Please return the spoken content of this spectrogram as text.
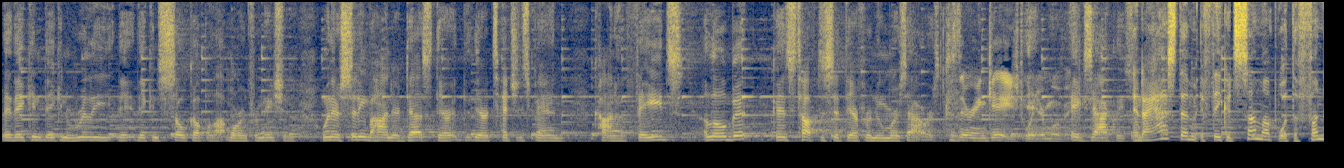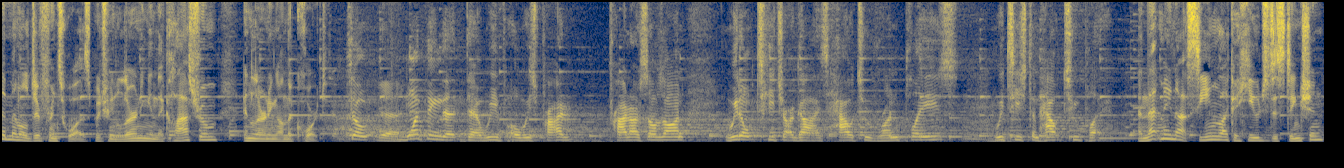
they, they can they can really they, they can soak up a lot more information. When they're sitting behind their desk, their their attention span kind of fades a little bit. It's tough to sit there for numerous hours because they're engaged when you're moving. Exactly. And I asked them if they could sum up what the fundamental difference was between learning in the classroom and learning on the court. So yeah. one thing that, that we've always pride pride ourselves on, we don't teach our guys how to run plays we teach them how to play. And that may not seem like a huge distinction,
